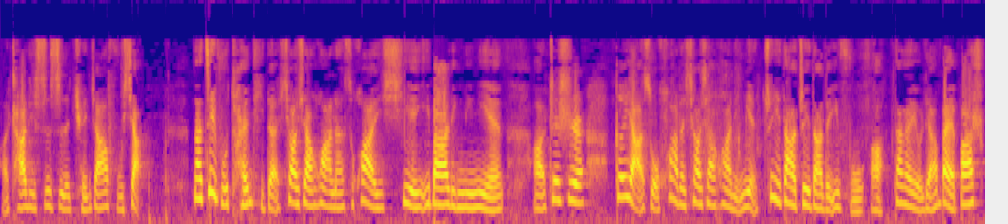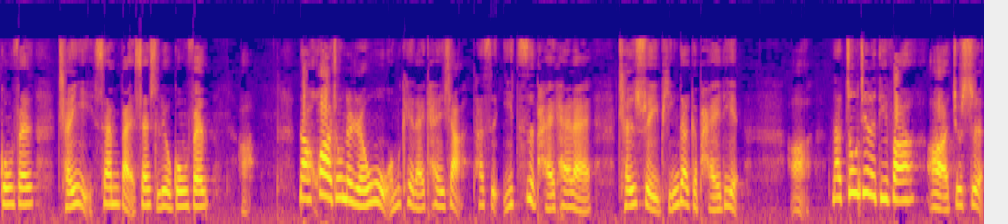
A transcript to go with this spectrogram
啊，查理四世的全家福像。那这幅团体的肖像画呢，是画于现一八零零年啊，这是戈雅所画的肖像画里面最大最大的一幅啊，大概有两百八十公分乘以三百三十六公分啊。那画中的人物，我们可以来看一下，它是一字排开来，呈水平的个排列啊。那中间的地方啊，就是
